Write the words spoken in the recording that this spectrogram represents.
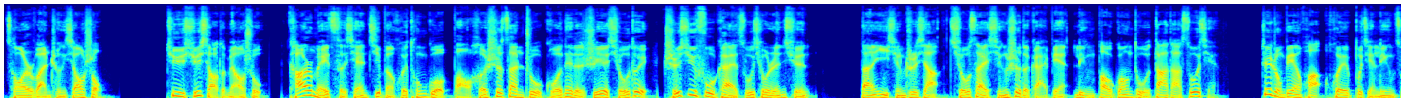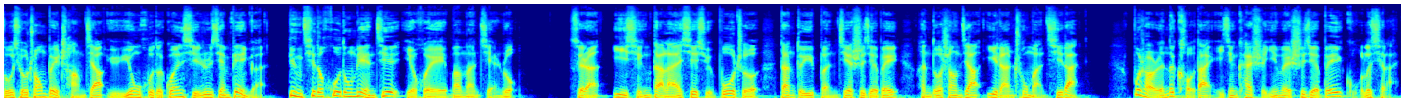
从而完成销售。据徐晓的描述，卡尔美此前基本会通过饱和式赞助国内的职业球队，持续覆盖足球人群。但疫情之下，球赛形式的改变令曝光度大大缩减。这种变化会不仅令足球装备厂家与用户的关系日渐变远，定期的互动链接也会慢慢减弱。虽然疫情带来些许波折，但对于本届世界杯，很多商家依然充满期待。不少人的口袋已经开始因为世界杯鼓了起来，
